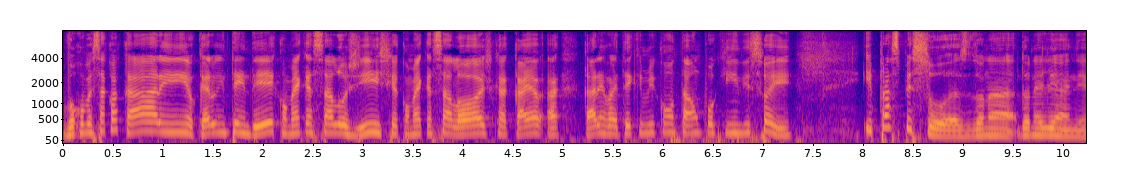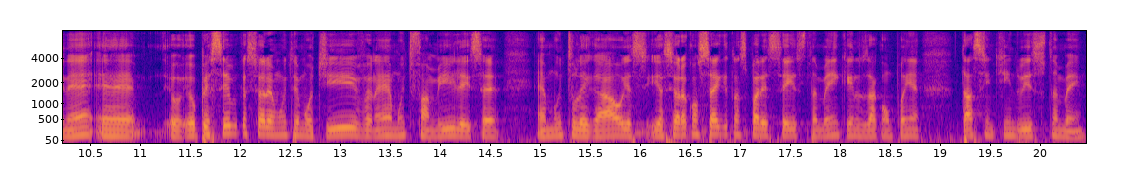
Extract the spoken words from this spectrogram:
Vou conversar com a Karen, eu quero entender como é que é essa logística, como é que é essa lógica. A Karen vai ter que me contar um pouquinho disso aí. E para as pessoas, dona, dona Eliane, né? É, eu, eu, percebo que a senhora é muito emotiva, né? É muito família, isso é, é muito legal. E a, e a senhora consegue transparecer isso também. Quem nos acompanha está sentindo isso também.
